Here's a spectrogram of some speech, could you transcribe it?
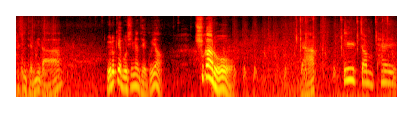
하시면 됩니다. 이렇게 보시면 되고요. 추가로 약 1.8%의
